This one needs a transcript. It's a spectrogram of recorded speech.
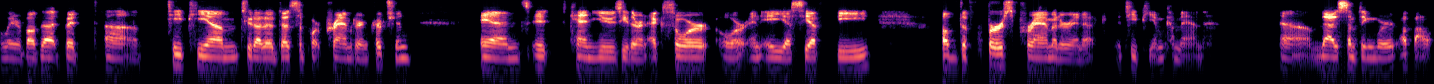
a layer above that, but uh, TPM 2.0 does support parameter encryption, and it can use either an XOR or an AES-CFB of the first parameter in a, a TPM command. Um, that is something we're about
